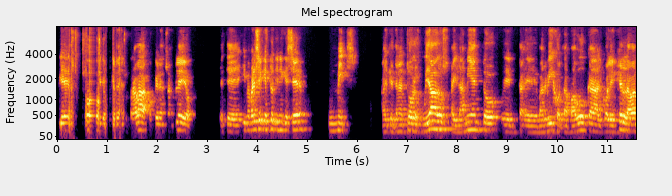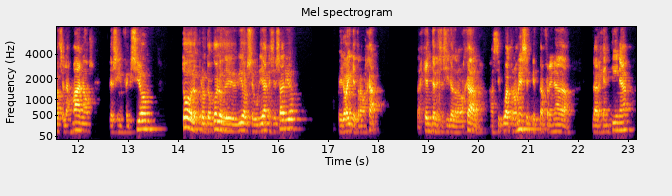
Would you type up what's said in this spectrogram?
pierden su socio, pierden su trabajo, pierden su empleo, este, y me parece que esto tiene que ser un mix. hay que tener todos los cuidados, aislamiento, eh, eh, barbijo, tapaboca, alcohol en gel, lavarse las manos, desinfección, todos los protocolos de bioseguridad necesarios, pero hay que trabajar. La gente necesita trabajar. Hace cuatro meses que está frenada la Argentina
